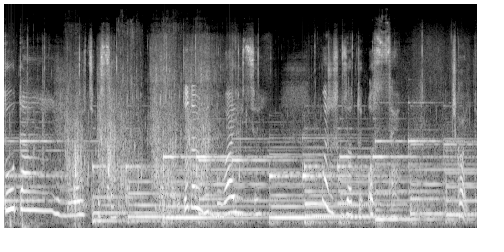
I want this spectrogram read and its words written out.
тут відбувається ось це. Тут відбувається, можна сказати, ось це. Чекайте.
